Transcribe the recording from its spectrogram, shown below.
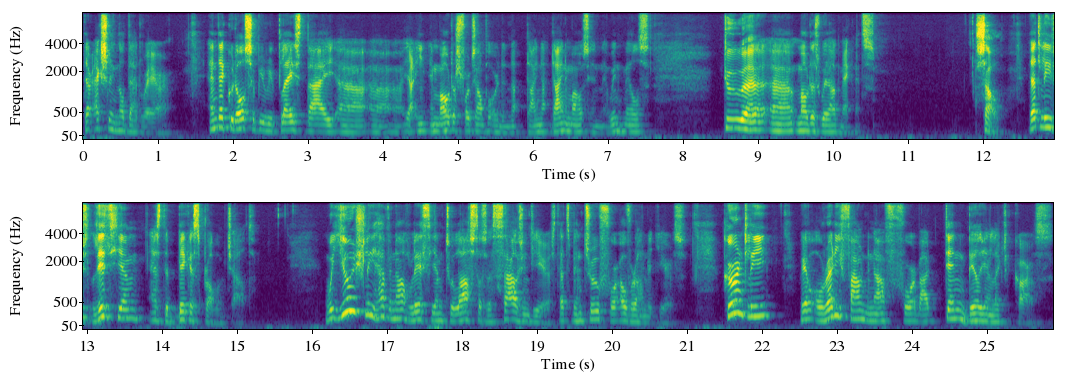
they're actually not that rare. And they could also be replaced by, uh, uh, yeah, in, in, motors, for example, or the dynamos in windmills, to uh, uh, motors without magnets. So, that leaves lithium as the biggest problem child. We usually have enough lithium to last us a thousand years. That's been true for over 100 years. Currently, we have already found enough for about 10 billion electric cars.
